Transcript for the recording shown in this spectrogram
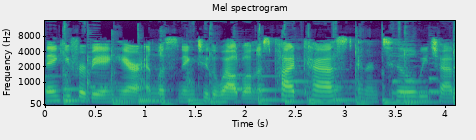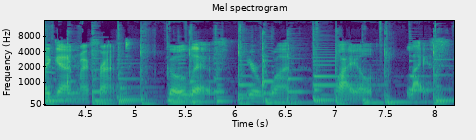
Thank you for being here and listening to the Wild Wellness Podcast. And until we chat again, my friend, go live your one wild life.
